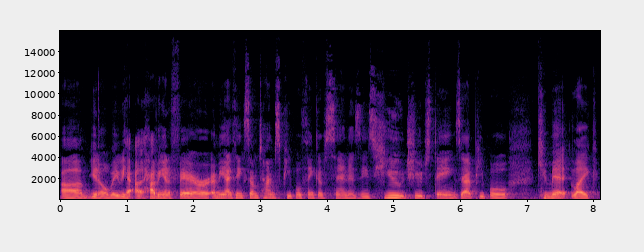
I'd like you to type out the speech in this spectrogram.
um, you know, maybe ha- having an affair. I mean, I think sometimes people think of sin as these huge, huge things that people commit, like,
